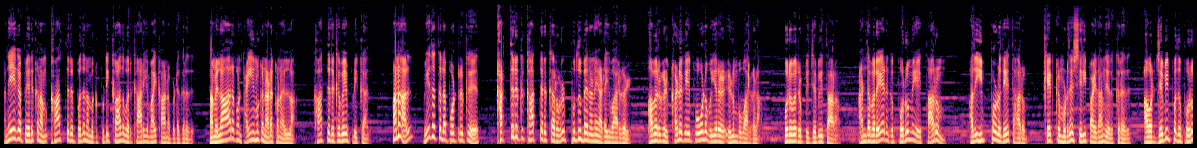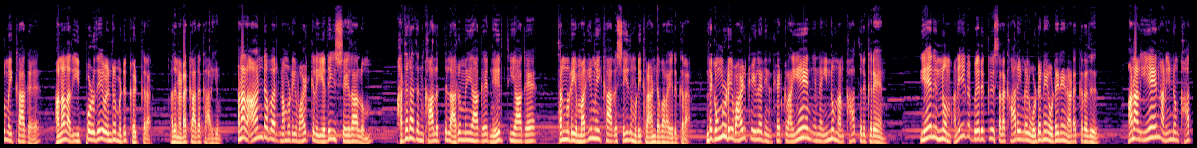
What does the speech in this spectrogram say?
اینک پھر کا پیکر کام ٹائم کوبی تارکے تارک مری پائتک آنا ابھی کھیر کاریہ آن آڈر ناول ارمیا ننگ اہر کے سر کاریہ آنا نان کا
